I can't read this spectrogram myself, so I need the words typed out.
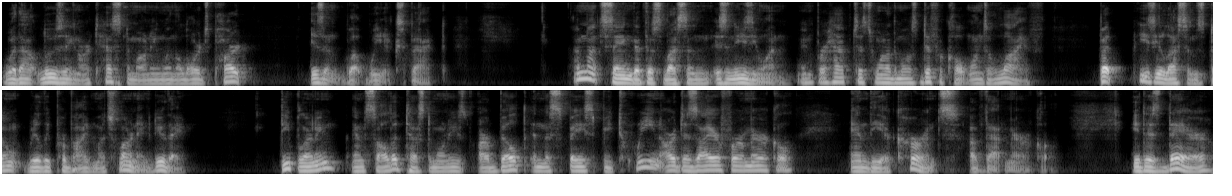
without losing our testimony when the Lord's part isn't what we expect. I'm not saying that this lesson is an easy one, and perhaps it's one of the most difficult ones of life. But easy lessons don't really provide much learning, do they? Deep learning and solid testimonies are built in the space between our desire for a miracle and the occurrence of that miracle. It is there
